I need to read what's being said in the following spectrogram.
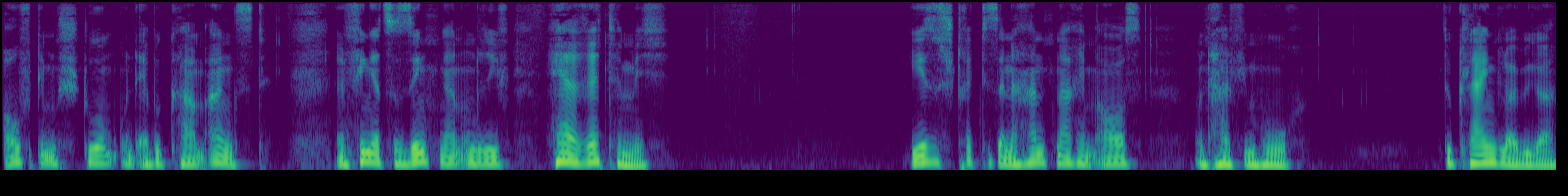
auf dem Sturm und er bekam Angst. Dann fing er zu sinken an und rief, Herr, rette mich. Jesus streckte seine Hand nach ihm aus und half ihm hoch. Du Kleingläubiger,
